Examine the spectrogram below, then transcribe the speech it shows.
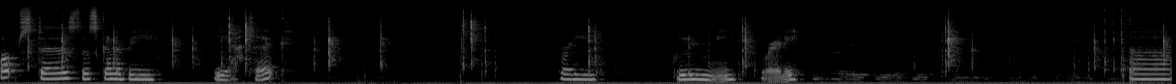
upstairs there's going to be the attic. Pretty gloomy, really. Uh,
